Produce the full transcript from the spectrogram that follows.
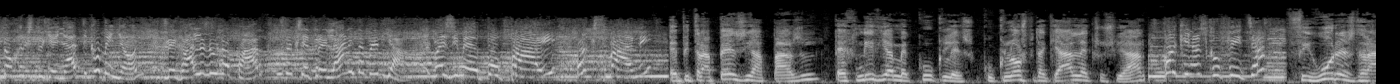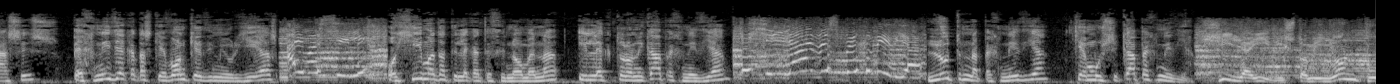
Στο Χριστουγεννιάτικο μηνιόν μεγάλο Λούνα Πάρκ που θα ξετρελάνει τα παιδιά. Μαζί με Ποπάι, Μπαξμάνι, Επιτραπέζια παζλ, παιχνίδια με κούκλες, κουκλόσπιτα και άλλα εξουσιά, κόκκινο σκουφίτσα, φιγούρες δράσης, παιχνίδια κατασκευών και δημιουργίας, Άι Βασίλη οχήματα τηλεκατευθυνόμενα, ηλεκτρονικά παιχνίδια, και χιλιάδες παιχνίδια. λούτρινα παιχνίδια και μουσικά παιχνίδια. Χίλια είδη στο μηνιόν που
